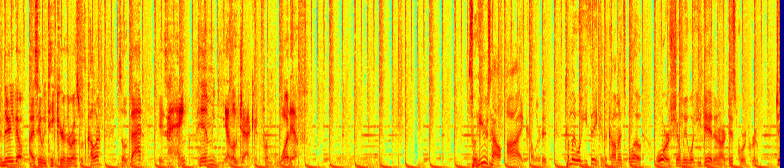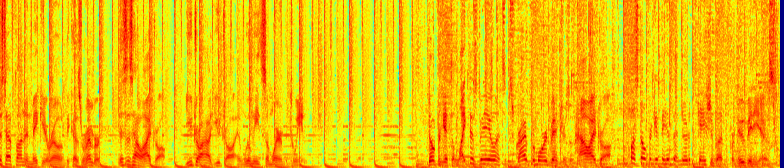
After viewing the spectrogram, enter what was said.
And there you go. I say we take care of the rest with color. So that is Hank Pym Yellow Jacket from What If. So here's how I colored it. Tell me what you think in the comments below, or show me what you did in our Discord group. Just have fun and make it your own, because remember, this is how I draw. You draw how you draw, and we'll meet somewhere in between. Don't forget to like this video and subscribe for more adventures of how I draw. Plus, don't forget to hit that notification button for new videos.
